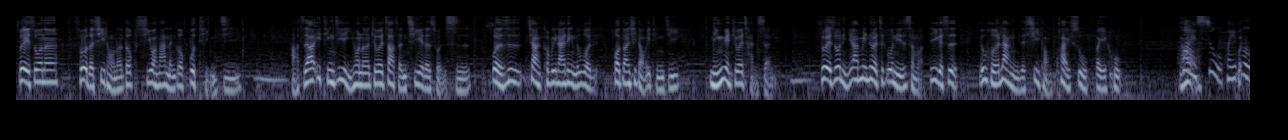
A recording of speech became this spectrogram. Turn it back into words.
所以说呢，所有的系统呢，都希望它能够不停机。嗯，好，只要一停机以后呢，就会造成企业的损失，或者是像 COVID-19，如果后端系统一停机，民怨就会产生。所以说，你要面对的这个问题是什么？第一个是如何让你的系统快速恢复，快速恢复，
